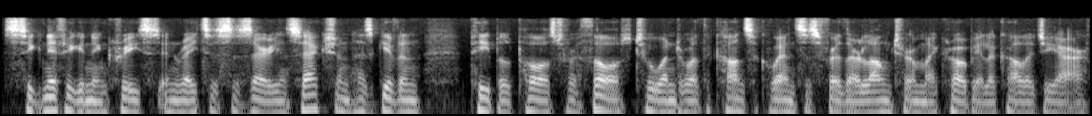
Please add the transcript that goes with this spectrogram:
significant increase in rates of cesarean section has given people pause for thought to wonder what the consequences for their long term microbial ecology are.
